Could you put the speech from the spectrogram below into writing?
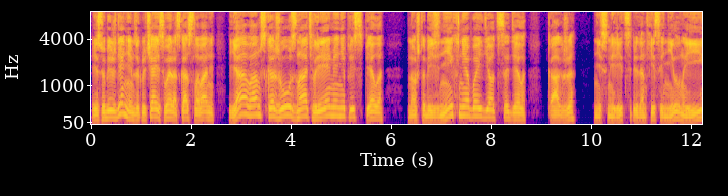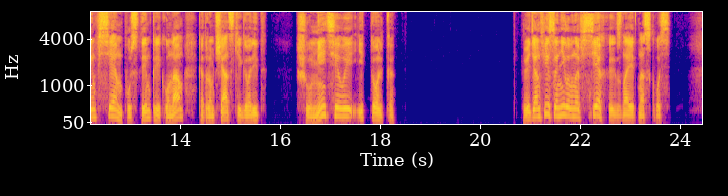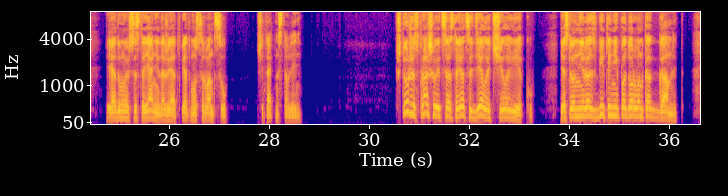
И с убеждением, заключая свой рассказ словами «Я вам скажу, знать время не приспело, но что без них не обойдется дело, как же не смириться перед Анфисой Ниловной и им всем пустым крикунам, которым Чацкий говорит «Шумите вы и только». Ведь Анфиса Ниловна всех их знает насквозь. я думаю, в состоянии даже и отпетому сорванцу читать наставления. Что же, спрашивается, остается делать человеку, если он не разбит и не подорван, как Гамлет?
